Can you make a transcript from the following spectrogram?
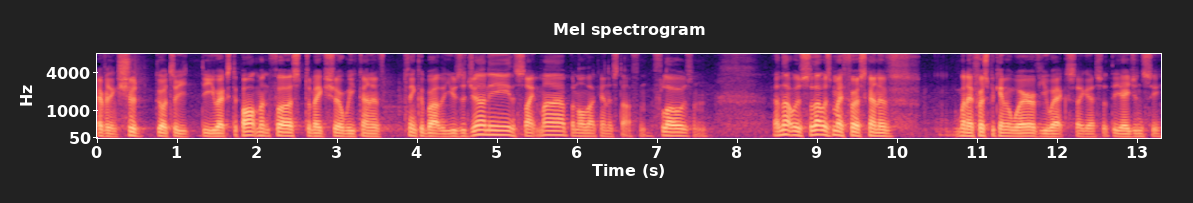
everything should go to the UX department first to make sure we kind of think about the user journey, the site map, and all that kind of stuff, and flows and and that was so that was my first kind of when I first became aware of UX, I guess, at the agency.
